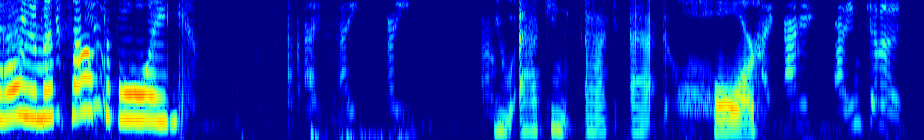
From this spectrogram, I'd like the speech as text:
I am a soft boy. You acting act act whore. I, I, I'm gonna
